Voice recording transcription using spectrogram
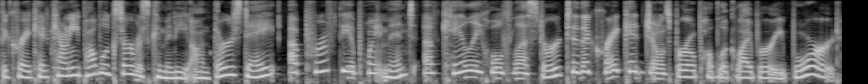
The Craighead County Public Service Committee on Thursday approved the appointment of Kaylee Holt Lester to the Craighead Jonesboro Public Library Board.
